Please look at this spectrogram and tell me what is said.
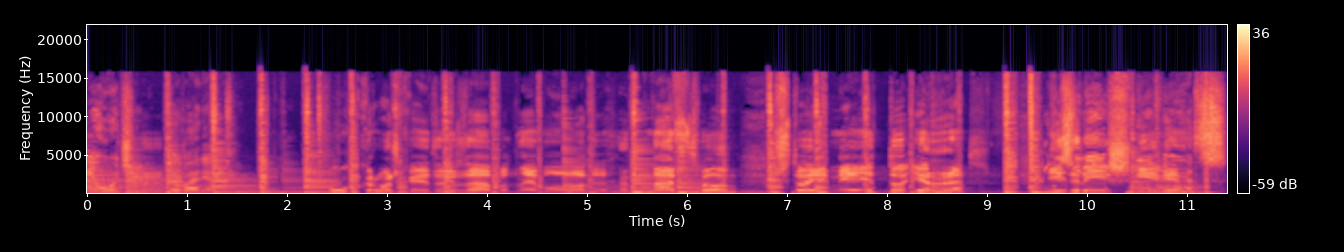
не очень, говорят. Ух, крошка, это же западная мода. Наш сон, что имеет, то и рад. Излишний вес,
